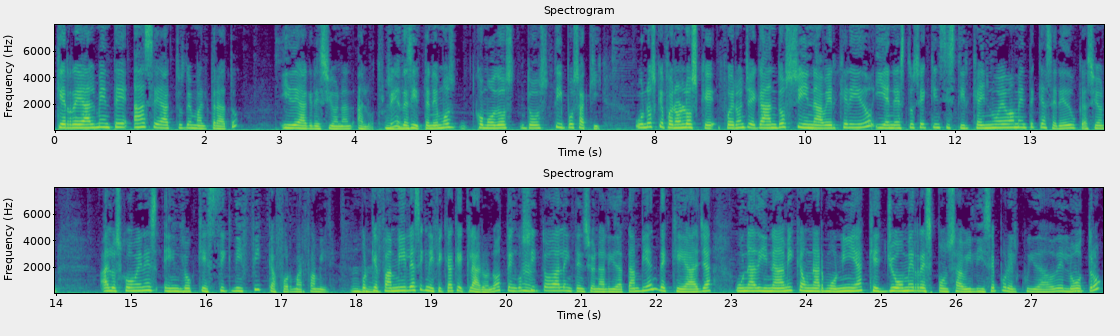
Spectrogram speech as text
que realmente hace actos de maltrato y de agresión al, otro. Es decir, tenemos como dos, dos tipos aquí. Unos que fueron los que fueron llegando sin haber querido, y en esto sí hay que insistir que hay nuevamente que hacer educación a los jóvenes en lo que significa formar familia. Porque familia significa que, claro, ¿no? Tengo sí mm. toda la intencionalidad también de que haya una dinámica, una armonía, que yo me responsabilice por el cuidado del mm. otro,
